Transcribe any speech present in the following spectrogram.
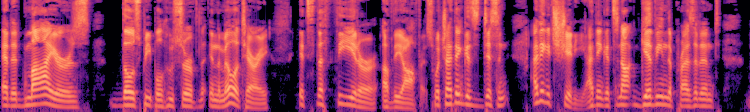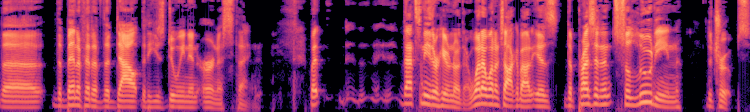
and admires those people who serve in the military. It's the theater of the office, which I think is dis. I think it's shitty. I think it's not giving the president the the benefit of the doubt that he's doing an earnest thing. But that's neither here nor there. What I want to talk about is the president saluting the troops,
